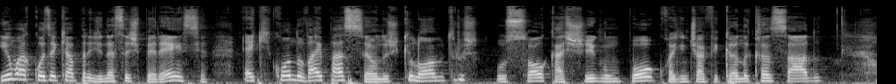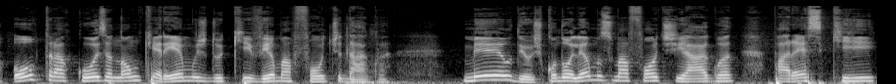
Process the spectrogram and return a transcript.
E uma coisa que eu aprendi nessa experiência é que quando vai passando os quilômetros, o sol castiga um pouco, a gente vai ficando cansado. Outra coisa não queremos do que ver uma fonte d'água. Meu Deus, quando olhamos uma fonte de água, parece que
